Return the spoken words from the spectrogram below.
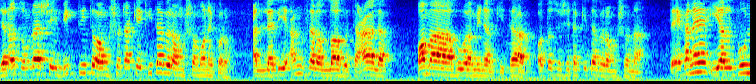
যেন তোমরা সেই বিকৃত অংশটাকে কিতাবের অংশ মনে করো। তাআলা অথচ সেটা কিতাবের অংশ না। তো এখানে ইয়ালফুন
